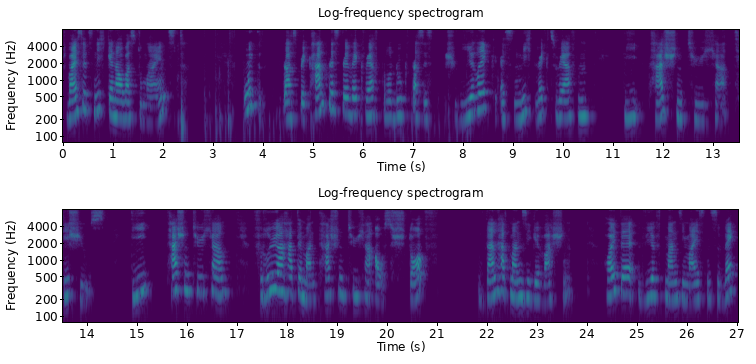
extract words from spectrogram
Ich weiß jetzt nicht genau, was du meinst. Und das bekannteste Wegwerfprodukt, das ist schwierig, es nicht wegzuwerfen, die Taschentücher, Tissues. Die Taschentücher, früher hatte man Taschentücher aus Stoff, dann hat man sie gewaschen. Heute wirft man sie meistens weg.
